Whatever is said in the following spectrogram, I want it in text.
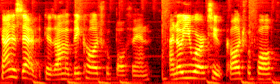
kind of sad because I'm a big college football fan. I know you are too. College football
